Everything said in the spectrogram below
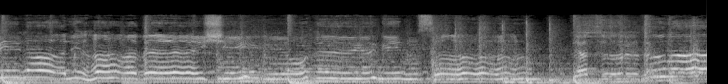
Bilal-i Habeşi o büyük insan. Yatırdılar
